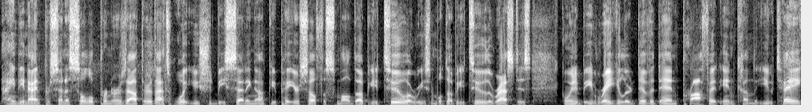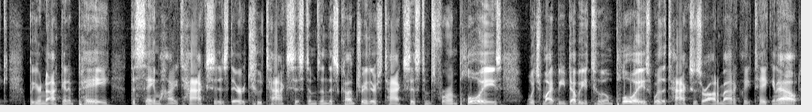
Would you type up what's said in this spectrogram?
99% of solopreneurs out there, that's what you should be setting up. You pay yourself a small W 2, a reasonable W 2. The rest is going to be regular dividend profit income that you take, but you're not going to pay the same high taxes. There are two tax systems in this country there's tax systems for employees, which might be W 2 employees where the taxes are automatically taken out.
